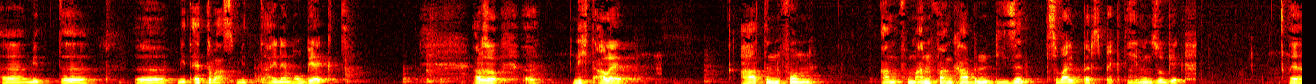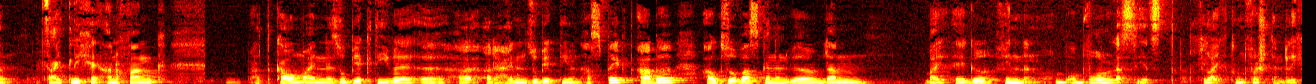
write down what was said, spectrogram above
äh, mit, äh, mit etwas, mit einem Objekt. Also äh, nicht alle Arten von vom Anfang haben diese zwei Perspektiven. Subjekt, äh, zeitlicher Anfang hat kaum eine subjektive, äh, einen subjektiven Aspekt, aber auch sowas können wir dann bei Hegel finden, obwohl das jetzt vielleicht unverständlich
